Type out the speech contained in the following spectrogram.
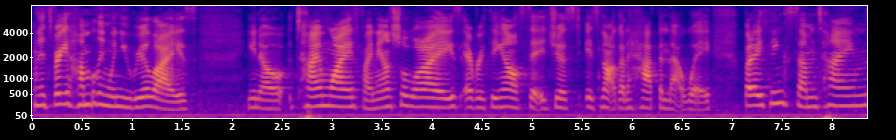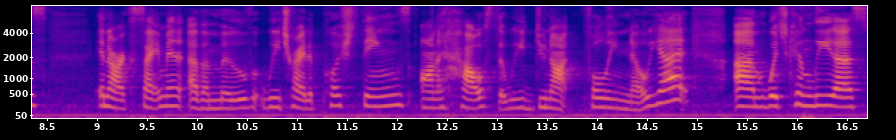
and it's very humbling when you realize you know time wise financial wise everything else that it just it's not going to happen that way. But i think sometimes in our excitement of a move, we try to push things on a house that we do not fully know yet, um, which can lead us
